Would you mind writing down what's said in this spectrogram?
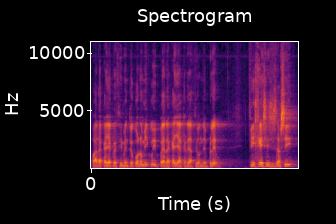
para que haya crecimiento económico y para que haya creación de empleo. Fíjese si es así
